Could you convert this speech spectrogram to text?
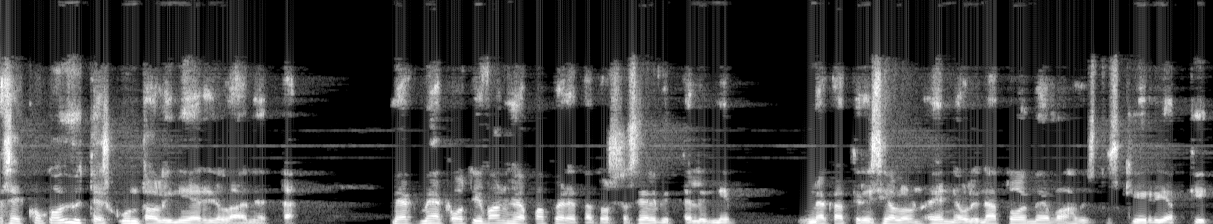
se koko yhteiskunta oli niin erilainen, että me, me otin vanhoja papereita tuossa selvittelin, niin mä katselin, siellä on, ennen oli nämä toimeenvahvistuskirjatkin,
